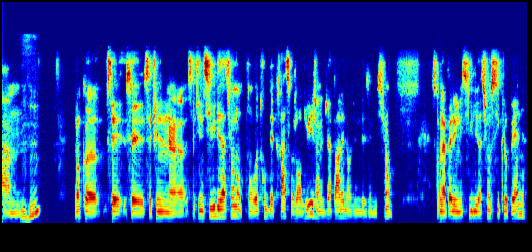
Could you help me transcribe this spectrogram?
Euh, mm-hmm. Donc, euh, c'est une, une civilisation dont on retrouve des traces aujourd'hui. J'en ai déjà parlé dans une des émissions. Ce qu'on appelle une civilisation cyclopéenne,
